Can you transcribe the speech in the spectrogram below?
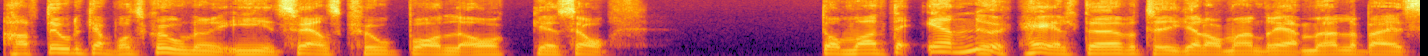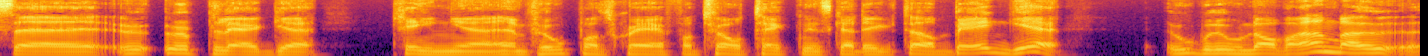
haft olika positioner i svensk fotboll och eh, så de var inte ännu helt övertygade om Andrea Möllerbergs eh, upplägg eh, kring eh, en fotbollschef och två tekniska direktörer. Bägge, oberoende av varandra, eh,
